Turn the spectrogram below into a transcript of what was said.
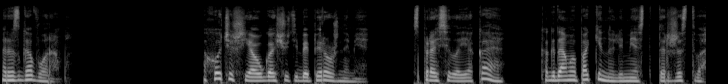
разговором. «Хочешь, я угощу тебя пирожными?» — спросила я Кая, когда мы покинули место торжества.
